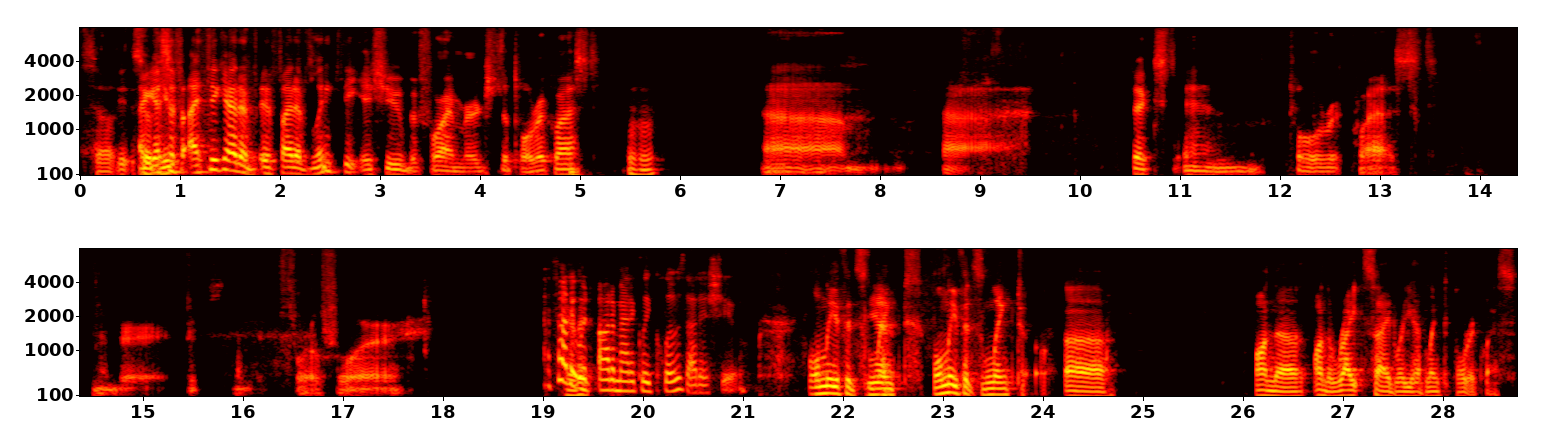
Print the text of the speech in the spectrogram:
So, so I guess you- if, I think I'd have, if I'd have linked the issue before I merged the pull request. Mhm. um, uh, Fixed in pull request. Number, oops, number four oh four. I thought Yeah, it they- would automatically close that issue. Only if it's Yeah. linked, only if it's linked uh, on the, on the right side where you have linked pull requests.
